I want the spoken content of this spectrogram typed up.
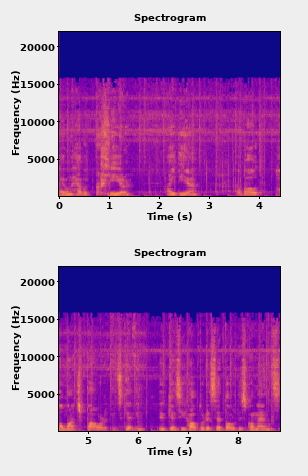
I to have a clear idea about how much power it's getting. You can see how to reset all these commands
